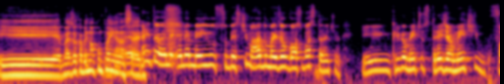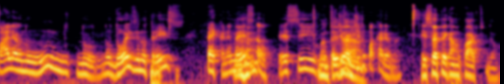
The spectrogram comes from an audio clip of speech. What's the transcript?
E... Mas eu acabei não acompanhando a série. É, então, ele, ele é meio subestimado, mas eu gosto bastante. E incrivelmente os três geralmente falham no 1, um, no 2 e no 3 peca, né? Mas Uhum. esse não. Esse Manteve divertido a- pra caramba. Esse vai pegar no quarto, então.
